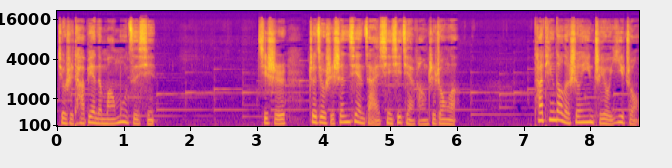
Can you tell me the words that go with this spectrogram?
就是他变得盲目自信。其实这就是深陷在信息茧房之中了。他听到的声音只有一种，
